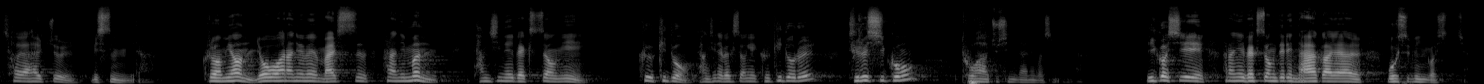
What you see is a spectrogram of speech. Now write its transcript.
서야 할 줄 믿습니다. 그러면 여호와 하나님의 말씀 하나님은 당신의 백성이 그 기도, 당신의 백성의 그 기도를 들으시고 도와주신다는 것입니다. 이것이 하나님의 백성들이 나아가야 할 모습인 것이죠.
